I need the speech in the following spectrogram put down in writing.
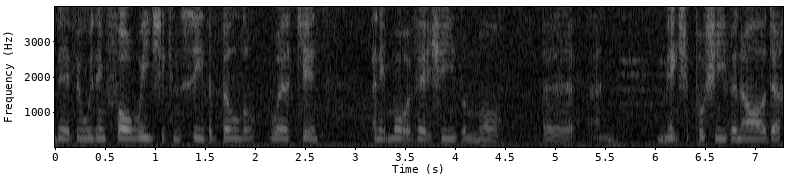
Maybe within four weeks, you can see the build-up working, and it motivates you even more, uh, and makes you push even harder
